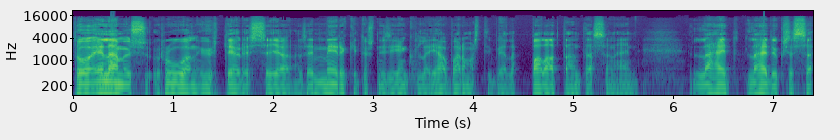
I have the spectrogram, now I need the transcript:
Tuo elämys ruoan yhteydessä ja sen merkitys, niin siihen kyllä ihan varmasti vielä palataan tässä näin lähet, lähetyksessä.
